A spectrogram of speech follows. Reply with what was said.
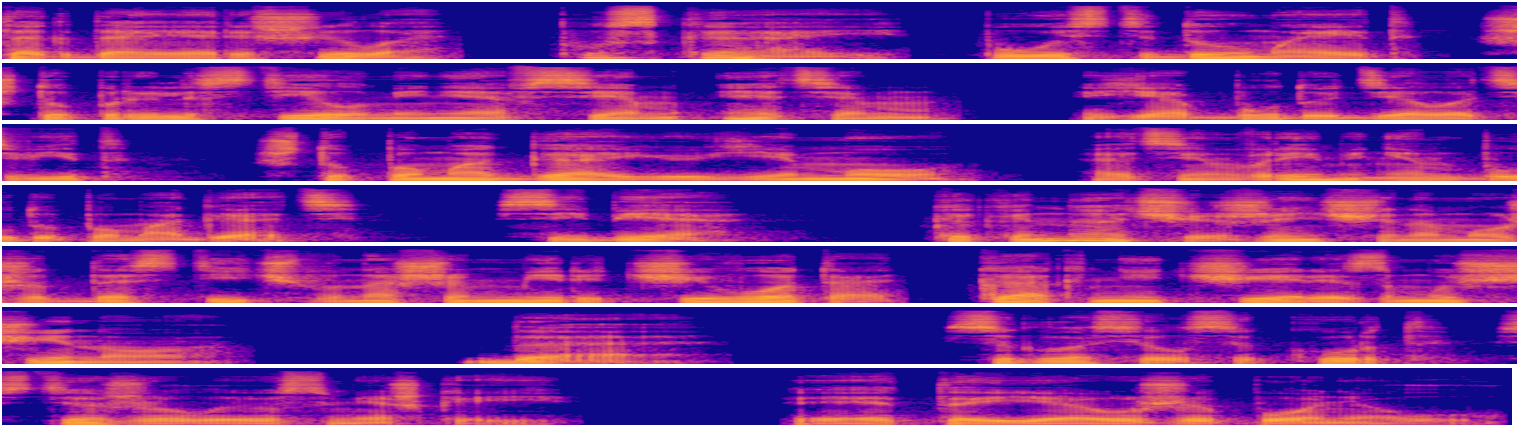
Тогда я решила, Пускай, пусть думает, что прельстил меня всем этим. Я буду делать вид, что помогаю ему, а тем временем буду помогать себе. Как иначе женщина может достичь в нашем мире чего-то, как не через мужчину? Да, согласился Курт с тяжелой усмешкой. Это я уже понял.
